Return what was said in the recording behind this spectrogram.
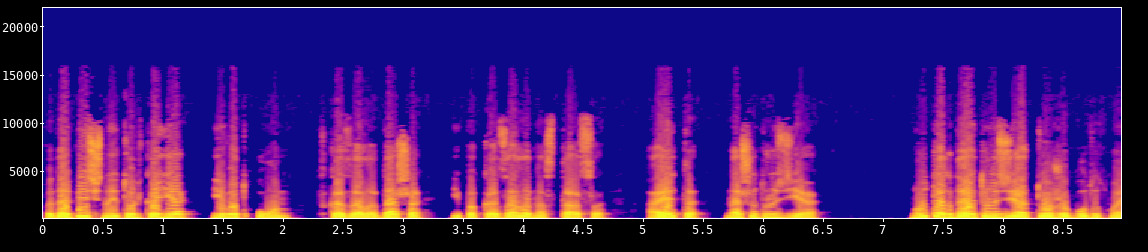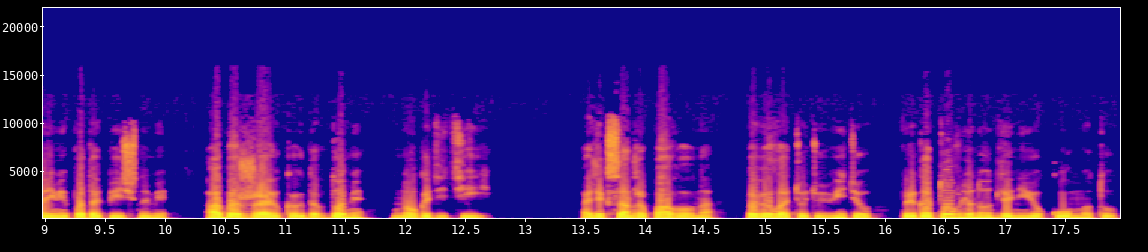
подопечные только я и вот он», — сказала Даша и показала на Стаса. «А это наши друзья». «Ну, тогда и друзья тоже будут моими подопечными. Обожаю, когда в доме много детей». Александра Павловна повела тетю Витю в приготовленную для нее комнату.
